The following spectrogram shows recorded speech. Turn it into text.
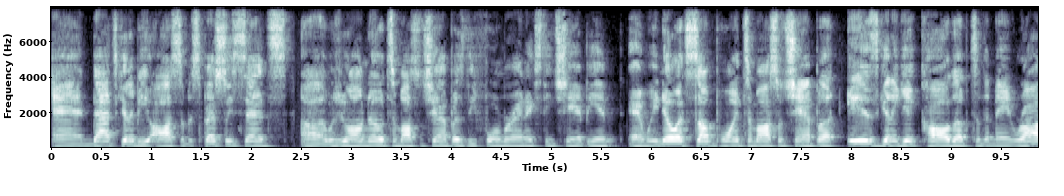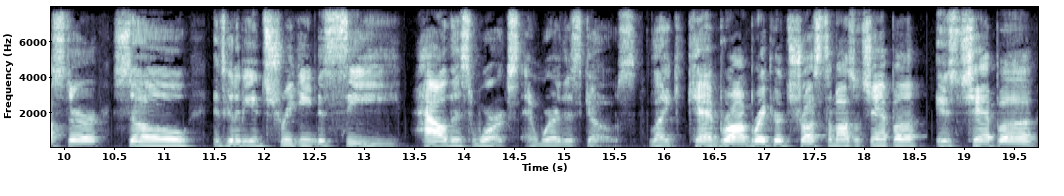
And that's going to be awesome, especially since, uh, as you all know, Tommaso Ciampa is the former NXT champion. And we know at some point Tommaso Ciampa is going to get called up to the main roster. So it's going to be intriguing to see how this works and where this goes. Like, can Bron Breakker trust Tommaso Ciampa? Is Ciampa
